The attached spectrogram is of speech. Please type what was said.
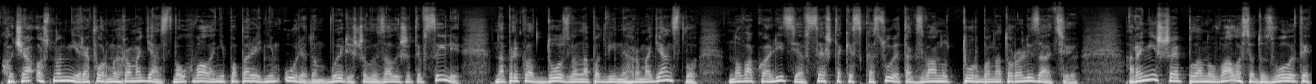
Хоча основні реформи громадянства, ухвалені попереднім урядом, вирішили залишити в силі, наприклад, дозвіл на подвійне громадянство, нова коаліція все ж таки скасує так звану турбонатуралізацію. Раніше планувалося дозволити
